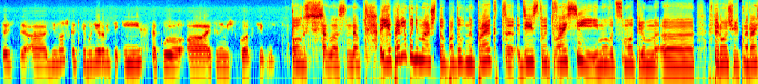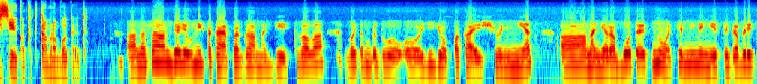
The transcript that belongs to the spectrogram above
То есть э, немножко стимулировать и их такую э, экономическую активность. Полностью согласна, да. Я правильно понимаю, что подобный проект действует в России, и мы вот смотрим э, в первую очередь на Россию, как это там работает? А, на самом деле у них такая программа действовала. В этом году ее пока еще нет. А, она не работает, но тем не менее, если говорить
